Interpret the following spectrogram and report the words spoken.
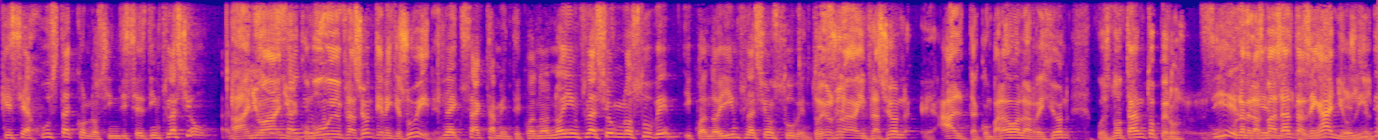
que se ajusta con los índices de inflación. Año a año, y como años- hubo inflación, tienen que subir. Exactamente, cuando no hay inflación no sube y cuando hay inflación sube. Entonces, Tuvimos una inflación eh, alta, comparado a la región, pues no tanto, pero Sí, una el- de las el- más altas el- en años El en índice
